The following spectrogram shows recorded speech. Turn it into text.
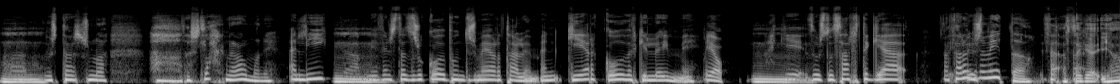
Mm. þú veist, það er svona ah, það slaknar á manni. En líka, Mm. mér finnst þetta svo góði punktur sem ég var að tala um en gera góðverk í laumi. Já, ekki, þú veist, þú þarft ekki að það þarf ekki að vita. það er ekki, já,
